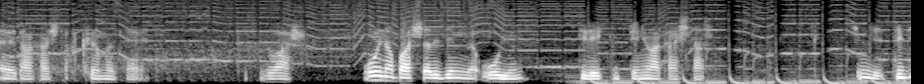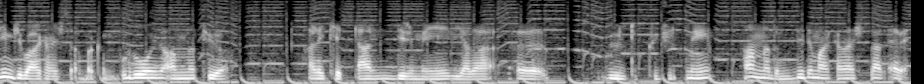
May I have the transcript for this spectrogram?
Evet arkadaşlar kırmızı evet. Var. Oyuna başla dedim ve oyun direkt yükleniyor arkadaşlar. Şimdi dediğim gibi arkadaşlar bakın burada oyunu anlatıyor. Hareketlendirmeyi ya da e, büyütüp küçültmeyi anladım dedim arkadaşlar. Evet.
